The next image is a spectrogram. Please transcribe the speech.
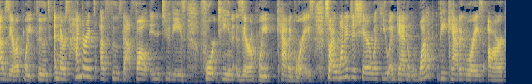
of zero point foods, and there's hundreds of foods that fall into these 14 zero point categories. So I wanted to share with you again what the categories are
